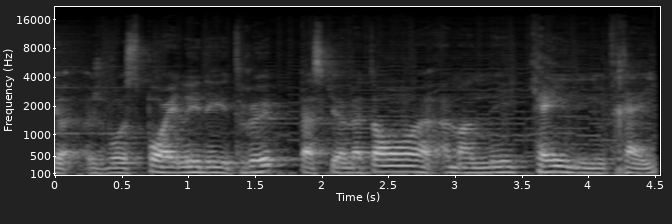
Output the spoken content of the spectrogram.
je vais spoiler des trucs parce que, mettons, à un moment donné, Kane, nous trahit.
